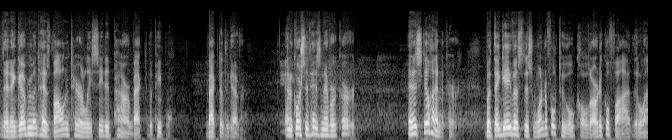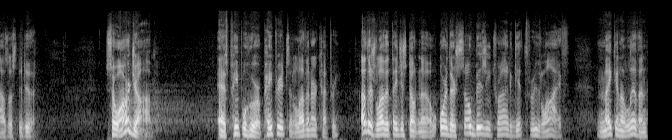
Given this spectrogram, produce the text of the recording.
that a government has voluntarily ceded power back to the people, back to the governed? And of course, it has never occurred. And it still hadn't occurred. But they gave us this wonderful tool called Article 5 that allows us to do it. So, our job as people who are patriots and love in our country, others love it, they just don't know, or they're so busy trying to get through life, making a living,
